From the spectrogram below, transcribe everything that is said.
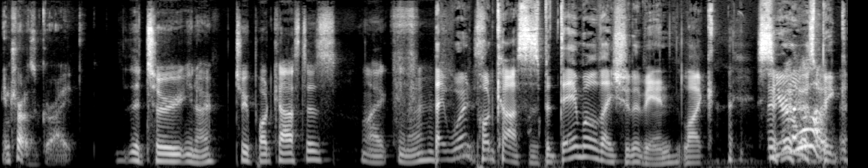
intro is great. the two, you know, two podcasters. Like you know, They weren't podcasters, but damn well they should have been. Like Serial was big.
